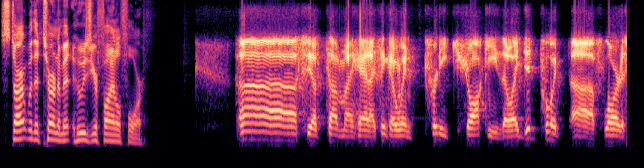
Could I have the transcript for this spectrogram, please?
Start with the tournament. Who's your final four? Uh, see off the top of my head, I think I went pretty chalky, though. I did put uh, Florida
